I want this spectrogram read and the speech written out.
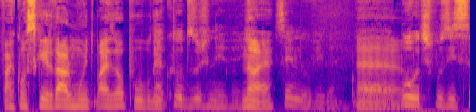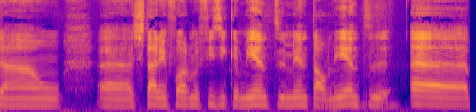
vai conseguir dar muito mais ao A público. todos os níveis. Não é? Sem dúvida. Ah, boa disposição, ah, estar em forma fisicamente, mentalmente, ah,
